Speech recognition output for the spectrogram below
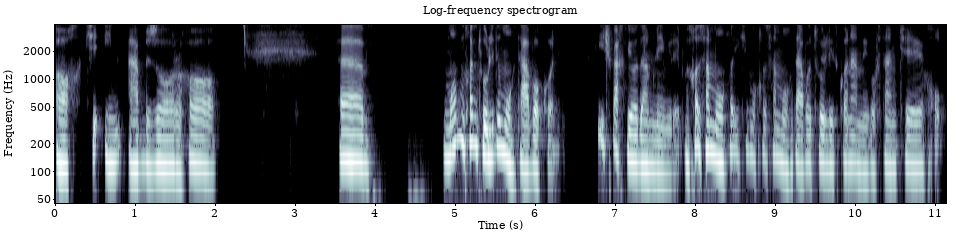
آخ که این ابزارها. ما می‌خوایم تولید محتوا کنیم. هیچ وقت یادم نمیره. می‌خواستم موقعی که می‌خواستم محتوا تولید کنم می‌گفتم که خب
